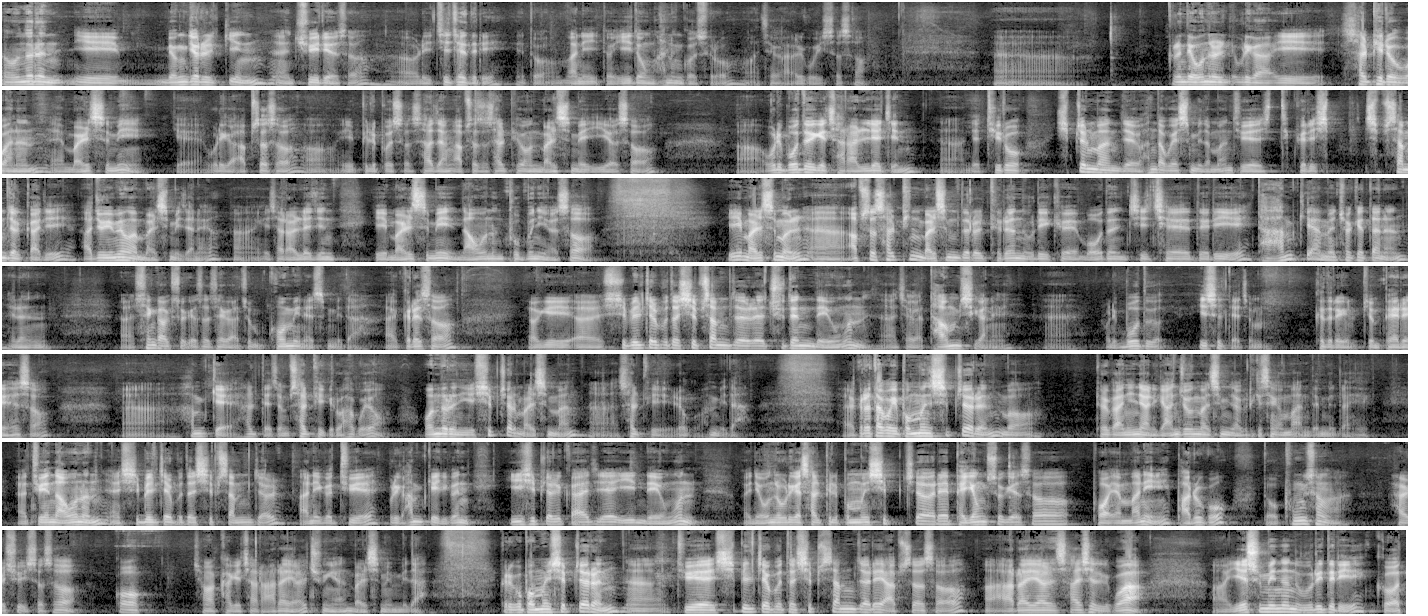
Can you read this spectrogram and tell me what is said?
오늘은 이 명절을 낀 주일이어서 우리 지체들이 또 많이 또 이동하는 것으로 제가 알고 있어서 아, 그런데 오늘 우리가 이 살피려고 하는 말씀이 우리가 앞서서 어, 이 빌립보서 4장 앞서서 살펴온 말씀에 이어서 어, 우리 모두에게 잘 알려진 아, 뒤로 10절만 이제 한다고 했습니다만 뒤에 특별히 13절까지 아주 유명한 말씀이잖아요. 아, 잘 알려진 이 말씀이 나오는 부분이어서 이 말씀을 아, 앞서 살핀 말씀들을 들은 우리 교회 모든 지체들이 다 함께하면 좋겠다는 이런 아, 생각 속에서 제가 좀 고민했습니다. 그래서 여기 11절부터 13절의 주된 내용은 제가 다음 시간에 우리 모두 있을 때 좀 그들에게 좀 배려해서 아, 함께 할 때 좀 살피기로 하고요. 오늘은 이 10절 말씀만 아, 살피려고 합니다. 아, 그렇다고 이 본문 10절은 뭐 별거 아니냐, 이게 안 좋은 말씀이냐 그렇게 생각하면 안 됩니다. 예. 뒤에 나오는 11절부터 13절 아니 그 뒤에 우리가 함께 읽은 20절까지의 이 내용은 오늘 우리가 살필 본문 10절의 배경 속에서 보아야만이 바르고 또 풍성할 수 있어서 꼭 정확하게 잘 알아야 할 중요한 말씀입니다. 그리고 본문 10절은 어, 뒤에 11절부터 13절에 앞서서 어, 알아야 할 사실과 어, 예수 믿는 우리들이 그것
